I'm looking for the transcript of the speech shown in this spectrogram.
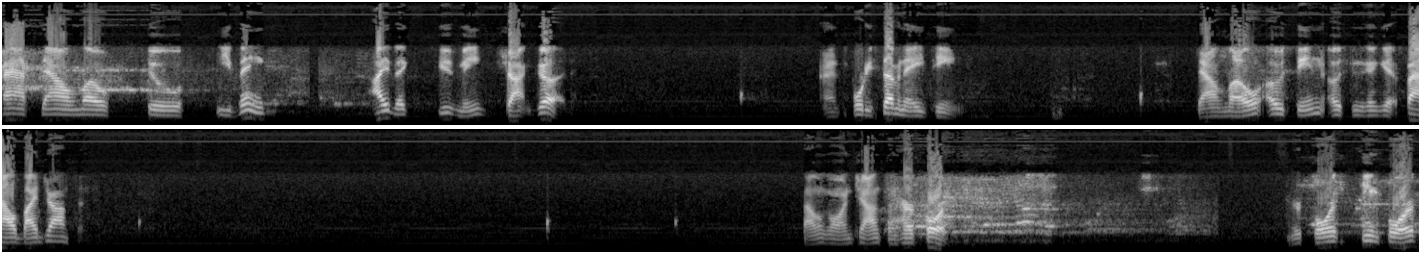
pass down low to Evink. Ivik, excuse me, shot good. And it's 47 to 18. Down low, Osteen. Osteen's going to get fouled by Johnson. Foul going Johnson, her fourth. Her fourth, team fourth.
